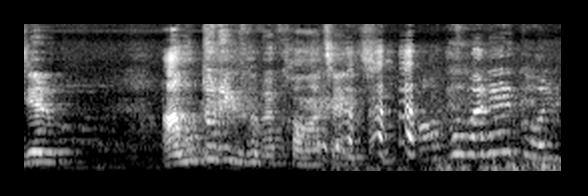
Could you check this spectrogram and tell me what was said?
নিজের আন্তরিকভাবে ক্ষমা চাইছি। অপমানের কোল্ড।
